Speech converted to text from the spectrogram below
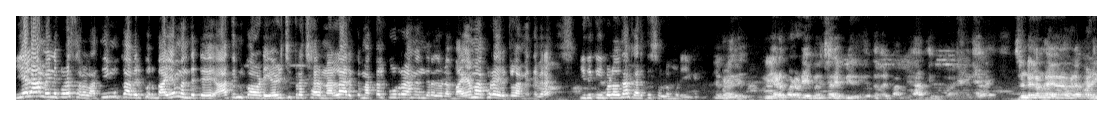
இயலாமைன்னு கூட சொல்லலாம் திமுகவிற்கு ஒரு பயம் வந்துட்டு அதிமுகவோட எழுச்சி பிரச்சாரம் நல்லா இருக்கு மக்கள் கூடுறாங்கிறதோட பயமா கூட இருக்கலாமே தவிர இதுக்கு இவ்வளவுதான் கருத்து சொல்ல முடியுங்க எடப்பாடியுடைய பிரச்சாரம் எப்படி இருக்கு எந்த மாதிரி பாருங்க அதிமுக எடப்பாடி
